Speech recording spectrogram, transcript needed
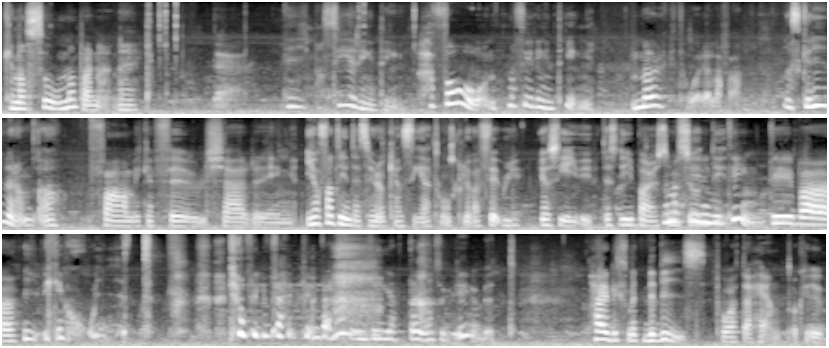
Kan man zooma på den här? Nej. Där. Nej, man ser ingenting. Här var hon. Man ser ingenting. Mörkt hår i alla fall. Vad skriver de då? Fan vilken ful kärring. Jag fattar inte ens hur de kan se att hon skulle vara ful. Jag ser ju ut. Alltså, det är bara Men som man ser suddigt. ingenting. Det är bara... Vilken skit. Jag vill verkligen, verkligen veta hur hon såg ut. Här är liksom ett bevis på att det har hänt och hur,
